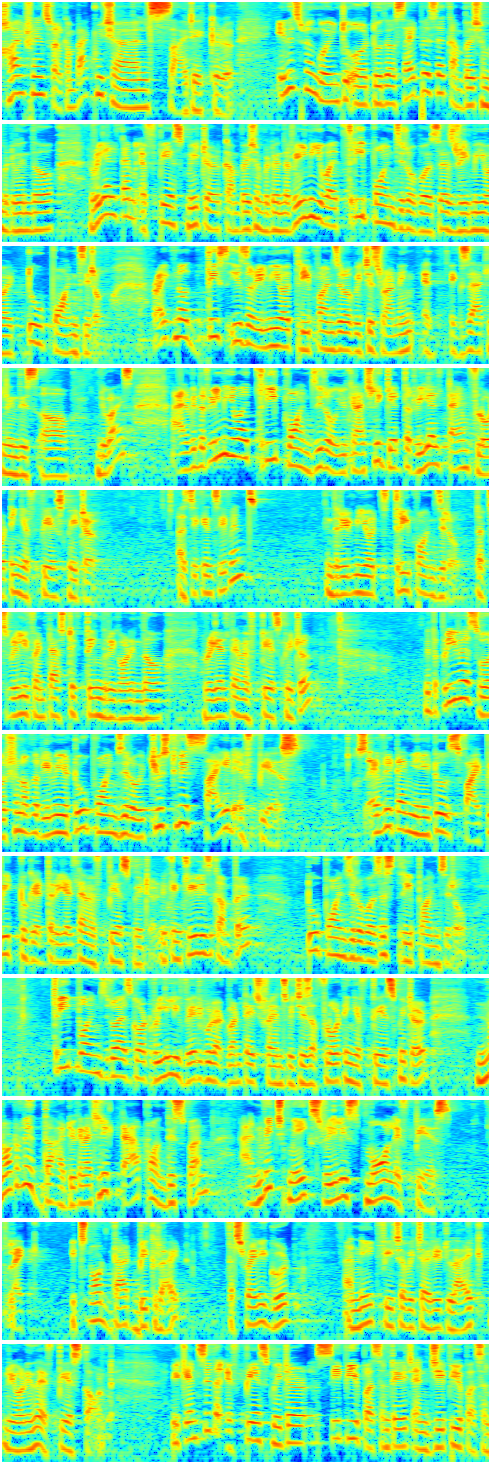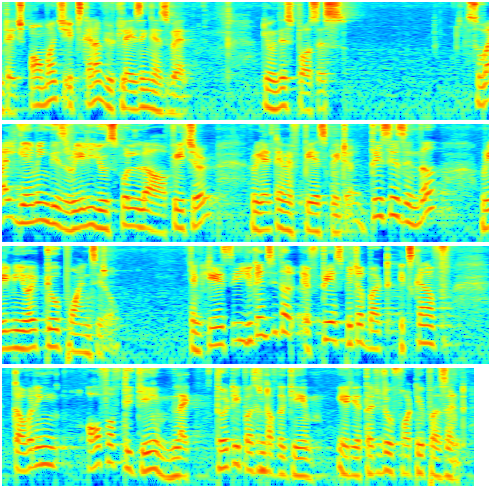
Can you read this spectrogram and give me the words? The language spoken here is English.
Hi friends, welcome back to my channel Sai Tech. In this video, I'm going to uh, do the side-by-side comparison between the real-time FPS meter comparison between the Realme UI 3.0 versus Realme UI 2.0. Right now, this is the Realme UI 3.0 which is running exactly in this uh, device. And with the Realme UI 3.0, you can actually get the real-time floating FPS meter. As you can see friends, in the Realme UI 3.0. That's really fantastic thing regarding the real-time FPS meter. With the previous version of the Realme UI 2.0, it used to be side FPS. So every time you need to swipe it to get the real-time FPS meter. You can clearly compare 2.0 versus 3.0. 3.0 has got really very good advantage friends which is a floating fps meter not only that you can actually tap on this one and which makes really small fps like it's not that big right that's very good a neat feature which I did like regarding the FPS count. You can see the FPS meter, CPU percentage and GPU percentage, how much it's kind of utilizing as well during this process. So while gaming this really useful uh, feature, real-time FPS meter, this is in the Realme UI 2.0. You can clearly see, you can see the FPS meter, but it's kind of covering off of the game, like 30% of the game area, 30 to 40%.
